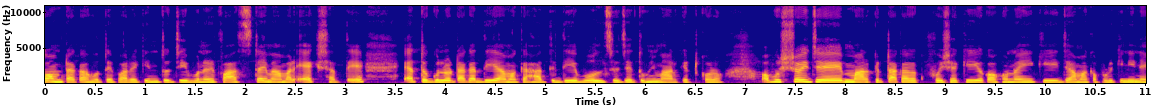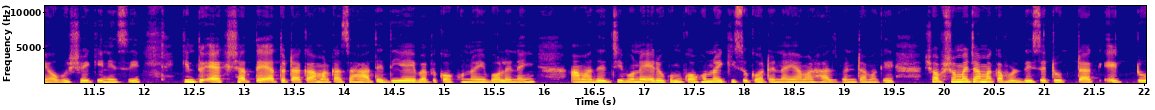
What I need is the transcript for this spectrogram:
কম টাকা হতে পারে, কিন্তু জীবনের ফার্স্ট টাইম আমার একসাথে এতগুলো টাকা দিয়ে আমাকে হাতে দিয়ে বলছে যে, তুমি মার্কেট করো। অবশ্যই যে মার্কেট টাকা পয়সা কি কখনোই কি জামা কাপড় কিনি নেই? অবশ্যই কিনেছি। কিন্তু একসাথে এত টাকা আমার কাছে হাতে দিয়ে এভাবে কখনোই বলে নাই। আমাদের জীবনে এরকম কখনোই কিছু ঘটে নাই। আমার হাজব্যান্ড আমাকে সবসময় জামা কাপড় দিয়েছে, টুকটাক একটু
